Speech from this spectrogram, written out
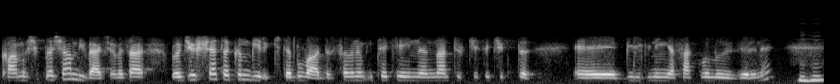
karmaşıklaşan bir versiyon. Mesela Roger Shattuck'ın bir kitabı vardır. Sanırım İtek yayınlarından Türkçesi çıktı. E, bilginin yasaklılığı üzerine. Hı hı.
